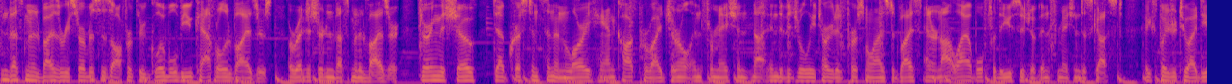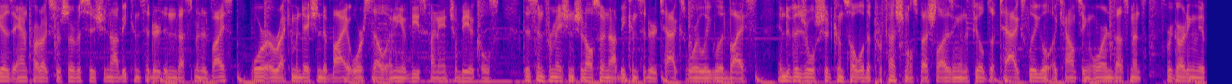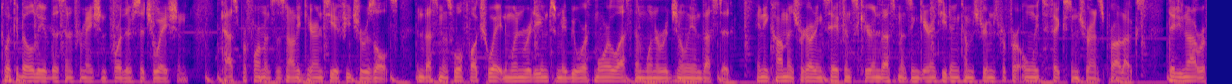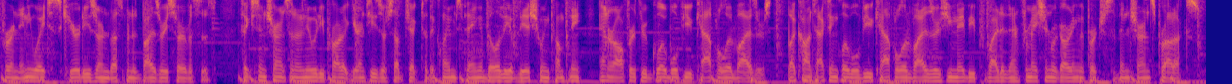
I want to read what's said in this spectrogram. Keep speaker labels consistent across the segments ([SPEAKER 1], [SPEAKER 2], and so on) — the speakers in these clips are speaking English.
[SPEAKER 1] Investment advisory services offered through Global View Capital Advisors, a registered investment advisor. During the show, Deb Christensen and Laurie Hancock provide general information, not individually targeted personalized advice, and are not liable for the usage of information discussed. Exposure to ideas and products or services should not be considered investment advice or a recommendation to buy or sell any of these financial vehicles. This information should also not be considered tax or legal advice. Individuals should consult with a professional specializing in the fields of tax, legal, accounting, or investments regarding the applicability of this information for their situation. Past performance is not a guarantee of future results. Investments will fluctuate and when redeemed may be worth more or less than when originally invested. Any comments regarding safe and secure investments and guaranteed income streams refer only to fixed insurance products. They do not refer in any way to securities or investment advisory services. Fixed insurance and annuity product guarantees are subject to the claims paying ability of the issuing company and are offered through Global View Capital Advisors. By contacting Global View Capital Advisors, you may be provided information regarding the purchase of insurance products.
